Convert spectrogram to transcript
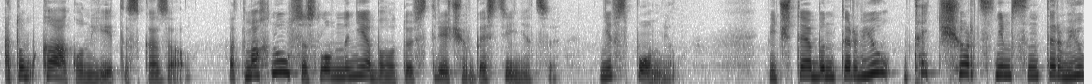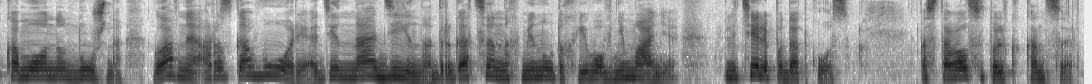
О том, как он ей это сказал. Отмахнулся, словно не было той встречи в гостинице. Не вспомнил. Мечты об интервью? Да черт с ним с интервью, кому оно нужно. Главное, о разговоре, один на один, о драгоценных минутах его внимания. Летели под откос. Оставался только концерт.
